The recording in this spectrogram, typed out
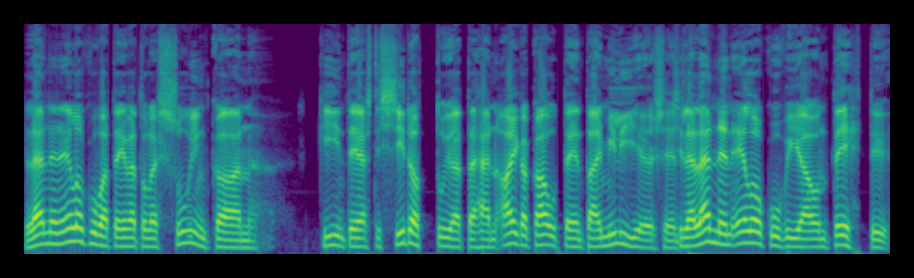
Lännen elokuvat eivät ole suinkaan kiinteästi sidottuja tähän aikakauteen tai miljööseen, sillä lännen elokuvia on tehty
